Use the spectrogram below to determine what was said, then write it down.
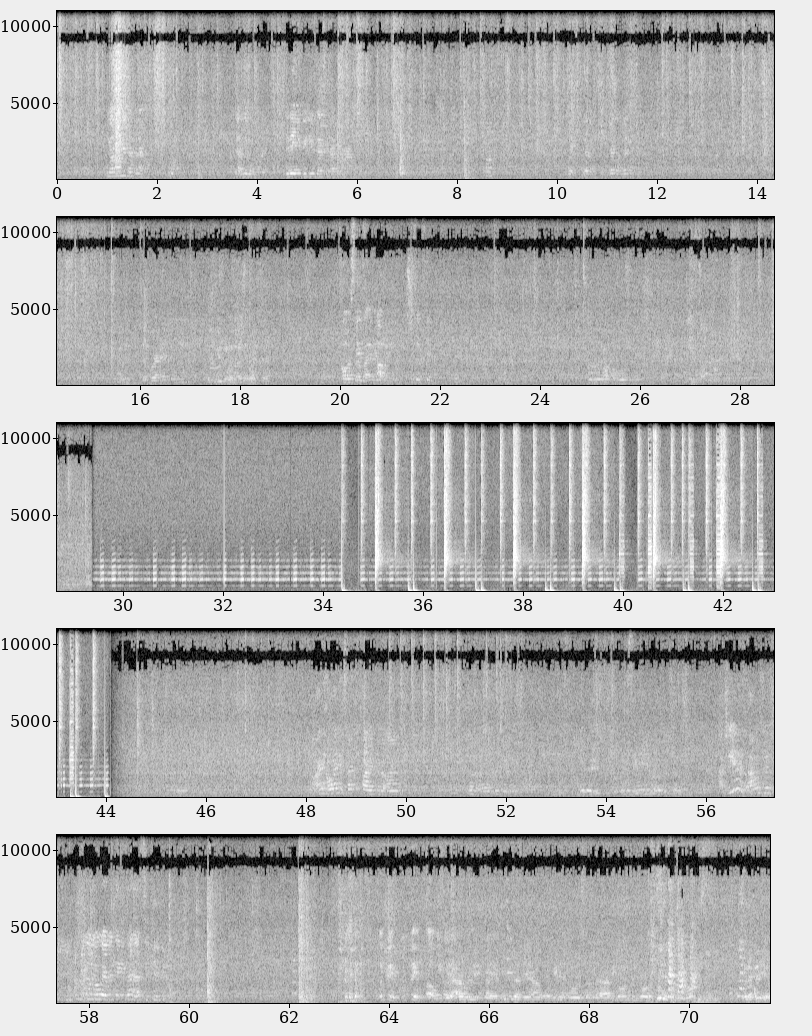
No, don't use that for that one. Here. That little one. And then you can use that to wrap it around. Huh? Wait, let go, let go, let go. The. Oh, it's there, right? Oh, it's fit. Um, no, She is. I was just, I don't know everything is at. whip it, whip it. Oh, wait, wait. Yeah, I really, like, if we was at their house and we didn't know what stuff like that, I'd be going to the drawer. For the video.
